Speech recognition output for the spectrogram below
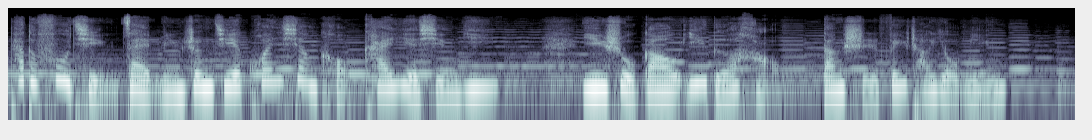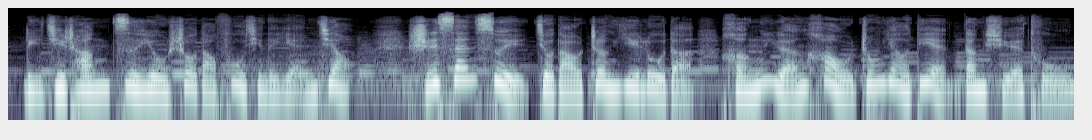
他的父亲在民生街宽巷口开业行医，医术高，医德好，当时非常有名。李继昌自幼受到父亲的言教，十三岁就到正义路的恒源号中药店当学徒，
